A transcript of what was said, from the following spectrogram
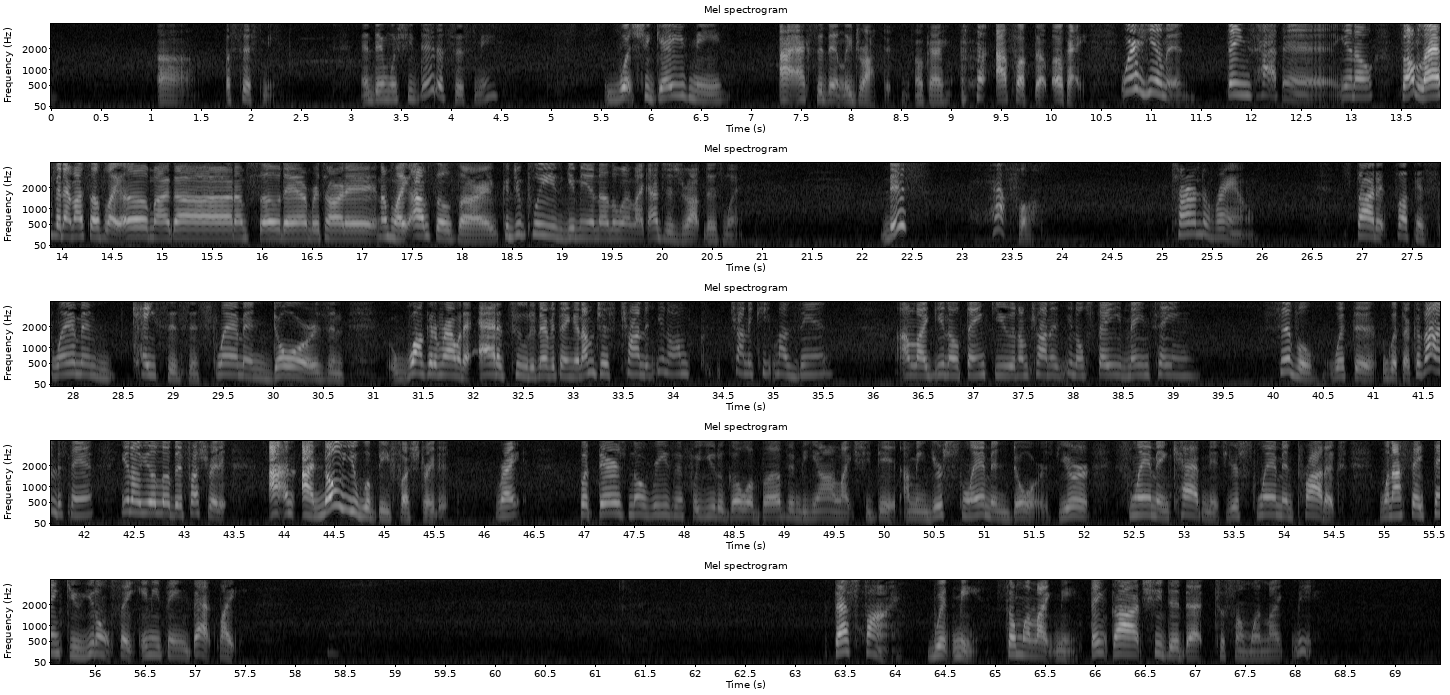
uh, assist me, and then when she did assist me, what she gave me, I accidentally dropped it. Okay, I fucked up. Okay, we're human. Things happen, you know. So I'm laughing at myself like, oh my god, I'm so damn retarded, and I'm like, I'm so sorry. Could you please give me another one? Like I just dropped this one. This heifer turned around, started fucking slamming cases and slamming doors and walking around with an attitude and everything. And I'm just trying to, you know, I'm trying to keep my zen. I'm like, you know, thank you, and I'm trying to, you know, stay maintain civil with the with her because I understand, you know, you're a little bit frustrated. I I know you would be frustrated, right? But there's no reason for you to go above and beyond like she did. I mean, you're slamming doors, you're slamming cabinets, you're slamming products. When I say thank you, you don't say anything back. Like, that's fine with me, someone like me. Thank God she did that to someone like me.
